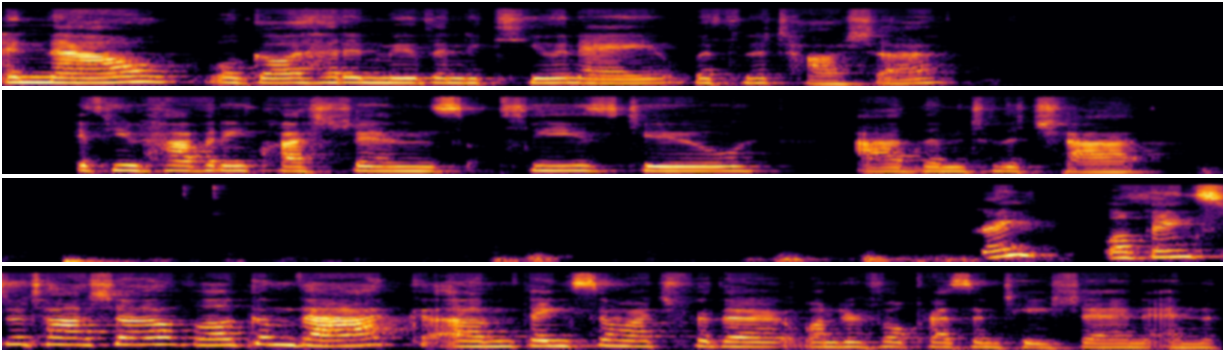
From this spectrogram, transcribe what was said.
And now we'll go ahead and move into Q&A with Natasha. If you have any questions, please do add them to the chat. Great. Well, thanks, Natasha. Welcome back. Um, thanks so much for the wonderful presentation. And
